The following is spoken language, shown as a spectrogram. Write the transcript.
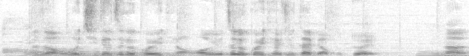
哦。他知道，我记得这个规条，哦，有这个规条就代表不对。那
